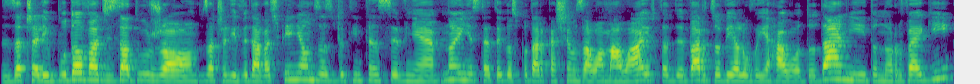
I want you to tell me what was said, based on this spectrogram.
zaczęli budować za dużo, zaczęli wydawać pieniądze zbyt intensywnie, no i niestety gospodarka się załamała i wtedy bardzo wielu wyjechało do Danii, do Norwegii.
